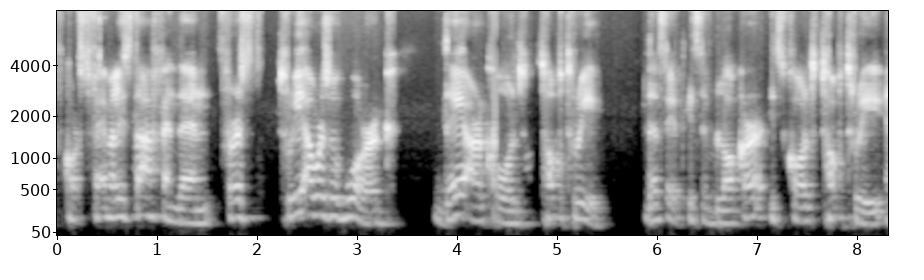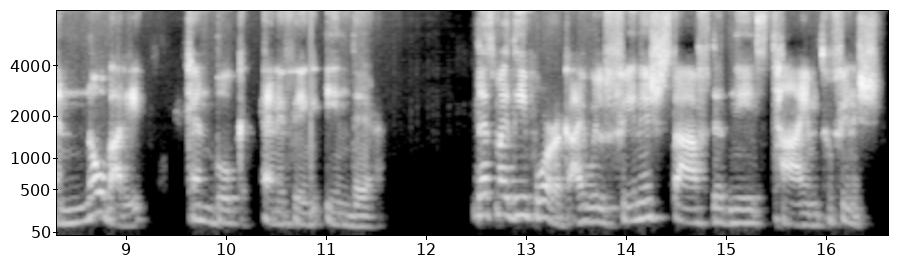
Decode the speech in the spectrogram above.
of course, family stuff, and then first three hours of work, they are called top three that's it. It's a blocker. It's called top three, and nobody can book anything in there. That's my deep work. I will finish stuff that needs time to finish.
